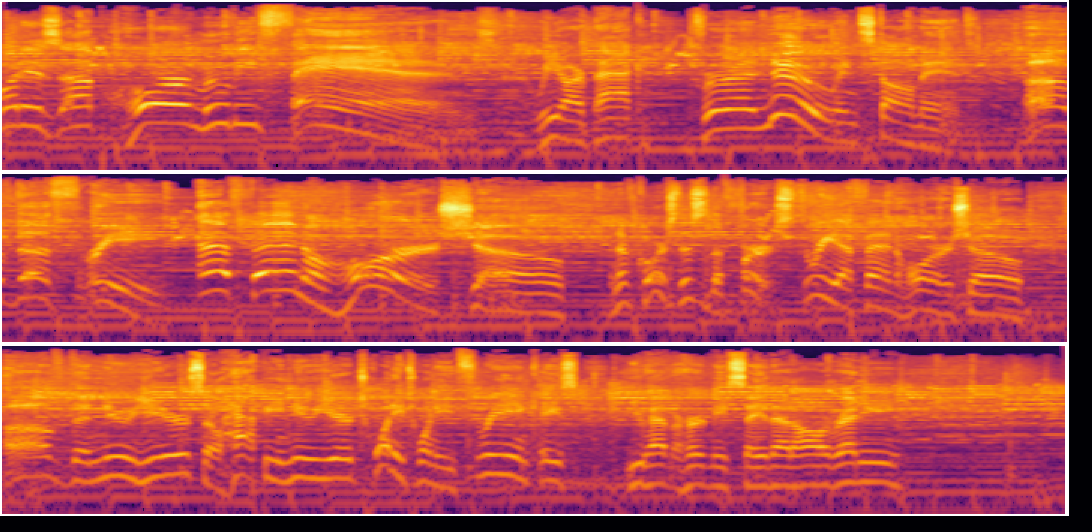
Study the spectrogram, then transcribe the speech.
What is up, horror movie fans? We are back for a new installment of the 3FN Horror Show. And of course, this is the first 3FN Horror Show of the new year. So happy New Year 2023, in case you haven't heard me say that already.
